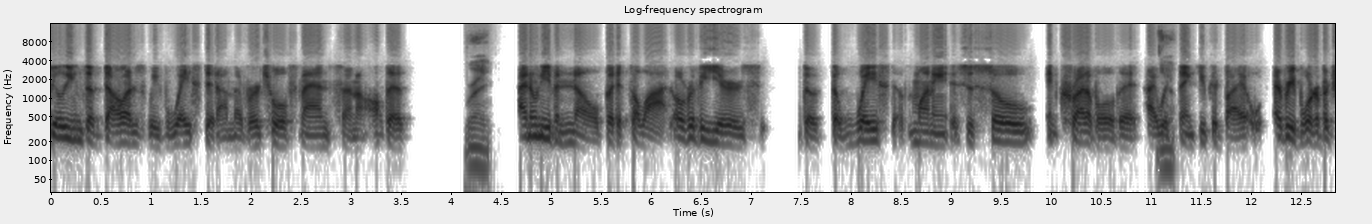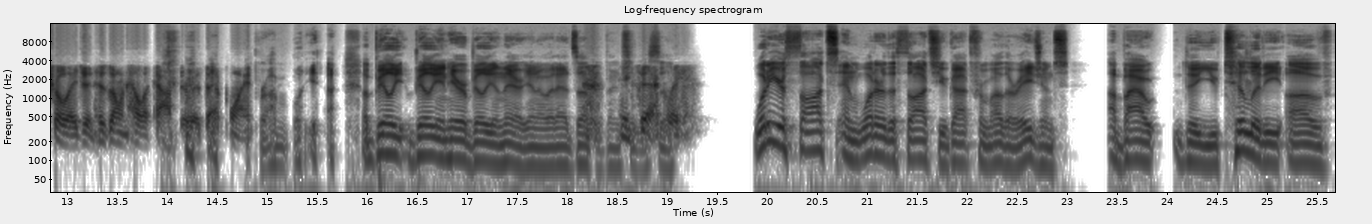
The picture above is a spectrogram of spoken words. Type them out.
billions of dollars we've wasted on the virtual fence and all the Right. I don't even know, but it's a lot. Over the years, the, the waste of money is just so incredible that I would Yeah. think you could buy every Border Patrol agent his own helicopter at that point. Probably, yeah. A billion, billion here, a billion there. You know, it adds up eventually. so. exactly. What are your thoughts, and what are the thoughts you got from other agents about the utility of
